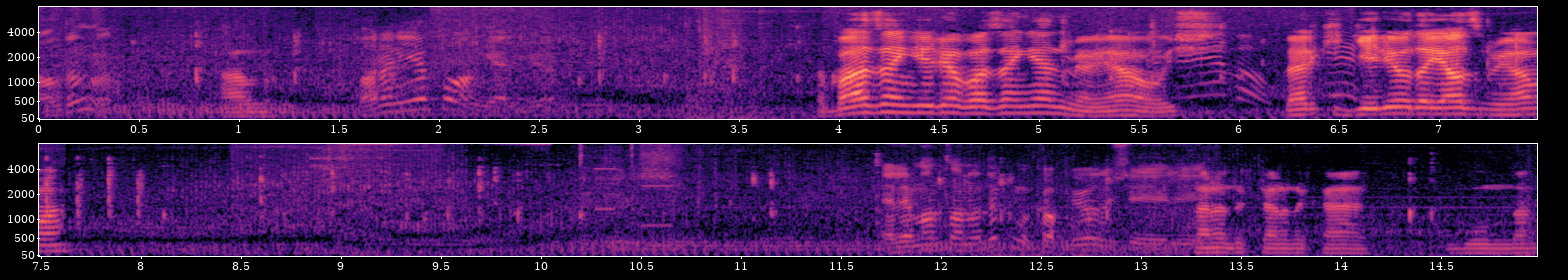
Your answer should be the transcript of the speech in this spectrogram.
Aldın mı? Aldım. Bana niye puan gelmiyor? Bazen geliyor bazen gelmiyor ya o iş. Belki geliyor da yazmıyor ama. Eleman tanıdık mı? Kapıyordu şey Eli'yi. Tanıdık tanıdık ha. Bundan.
